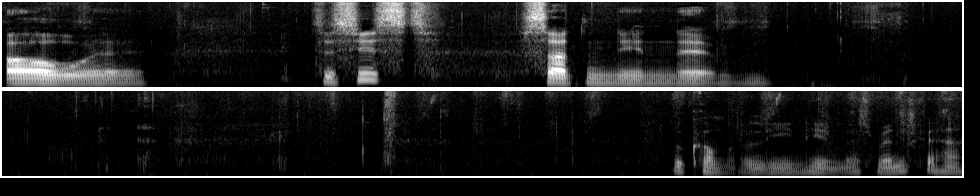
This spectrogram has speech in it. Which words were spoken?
Og øh, til sidst sådan en, øh, Nu kommer der lige en hel masse mennesker her.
